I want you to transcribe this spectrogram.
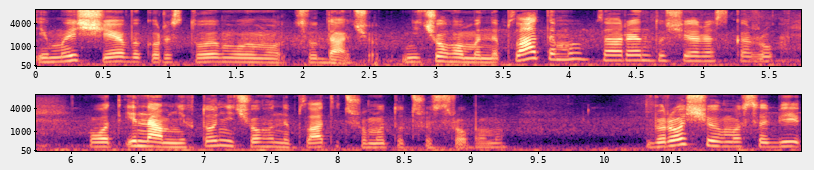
І ми ще використовуємо цю дачу. Нічого ми не платимо за оренду, ще раз скажу. От, і нам ніхто нічого не платить, що ми тут щось робимо. Вирощуємо собі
